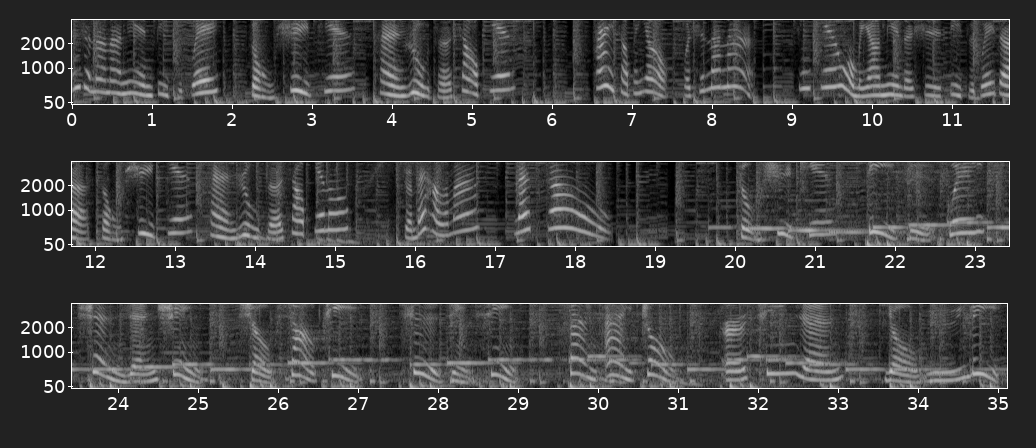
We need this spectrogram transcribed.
跟着娜娜念《弟子规》总序篇和入则孝篇。嗨，小朋友，我是娜娜。今天我们要念的是《弟子规》的总序篇和入则孝篇哦。准备好了吗？Let's go！总序篇，《弟子规》，圣人训，首孝悌，次谨信，泛爱众，而亲仁，有余力，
